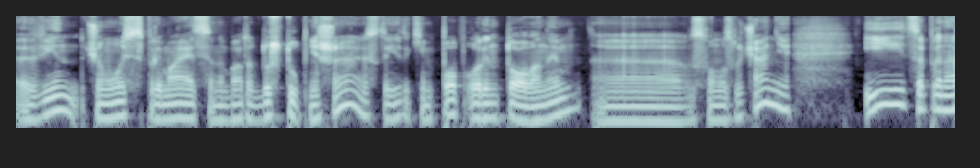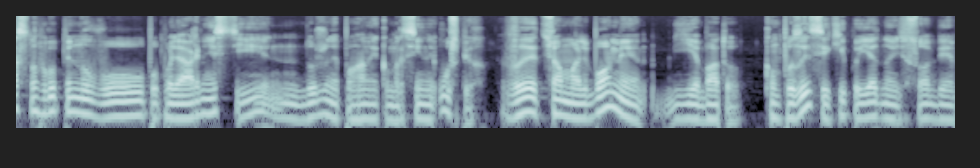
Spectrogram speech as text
він чомусь сприймається набагато доступніше, стає таким поп-орієнтованим е, в своєму звучанні. І це принесло групі нову популярність і дуже непоганий комерційний успіх. В цьому альбомі є багато композицій, які поєднують в собі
